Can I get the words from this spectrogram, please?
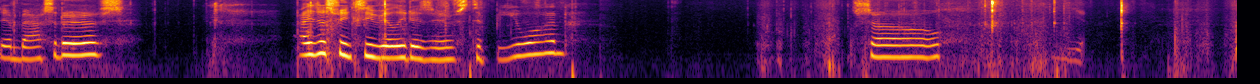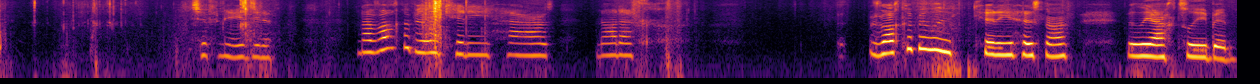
ambassadors? I just think she really deserves to be one. So, yeah. Tiffany, you now, Rockabilly Kitty has not a. Rockabilly Kitty has not really actually been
